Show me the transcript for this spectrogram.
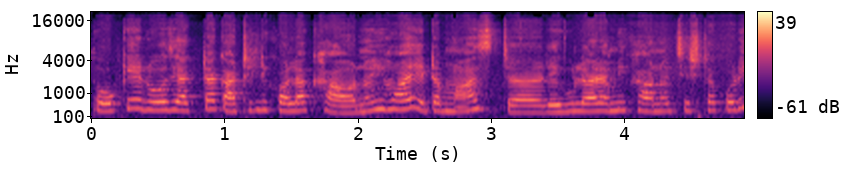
তো ওকে রোজ একটা কাঠলি কলা খাওয়ানোই হয়। এটা মাস্ট রেগুলার আমি খাওয়ানোর চেষ্টা করি।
